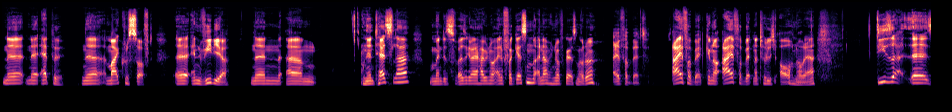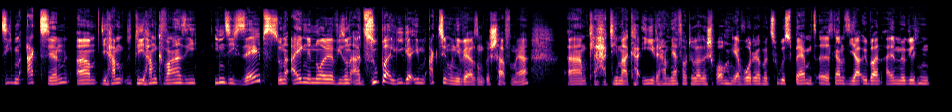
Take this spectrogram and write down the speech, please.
eine, eine Apple, eine Microsoft, äh, Nvidia, einen, ähm, einen Tesla. Moment, das weiß ich gar nicht, habe ich nur eine vergessen? Eine habe ich nur vergessen, oder? Alphabet. Alphabet, genau, Alphabet natürlich auch noch, ja diese äh, sieben Aktien, ähm, die, haben, die haben quasi in sich selbst so eine eigene neue, wie so eine Art Superliga im Aktienuniversum beschaffen, ja. Ähm, klar, Thema KI, wir haben mehrfach darüber gesprochen, er wurde damit zugespammt, äh, das ganze Jahr über in allen möglichen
